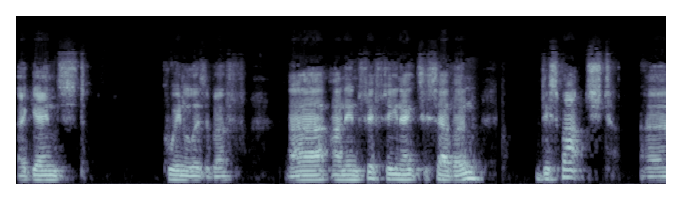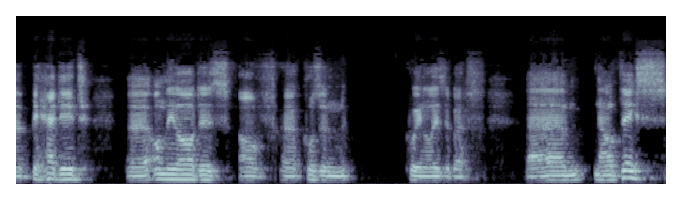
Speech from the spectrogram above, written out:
against Queen Elizabeth. Uh, and in 1587, dispatched, uh, beheaded uh, on the orders of her cousin Queen Elizabeth. Um, now, this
